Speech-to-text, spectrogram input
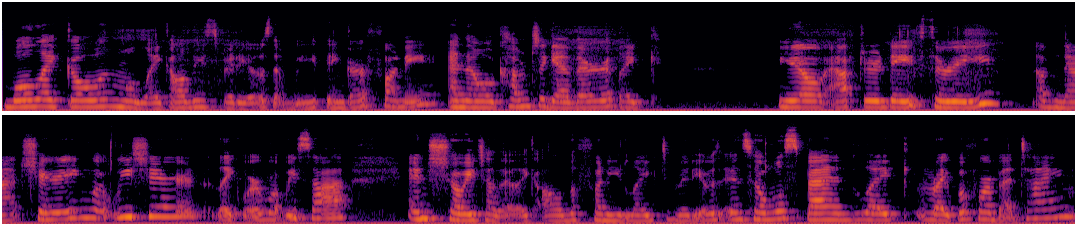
we'll like go and we'll like all these videos that we think are funny and then we'll come together like you know after day 3 of not sharing what we shared like or what we saw and show each other like all the funny liked videos and so we'll spend like right before bedtime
